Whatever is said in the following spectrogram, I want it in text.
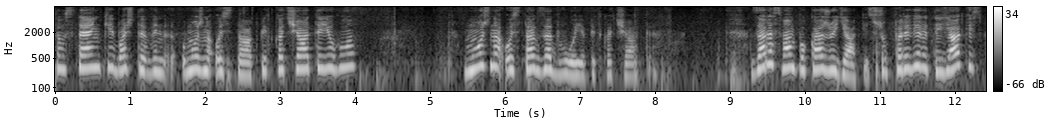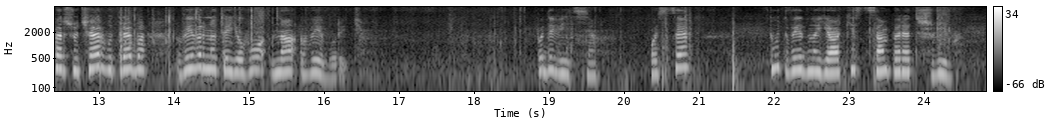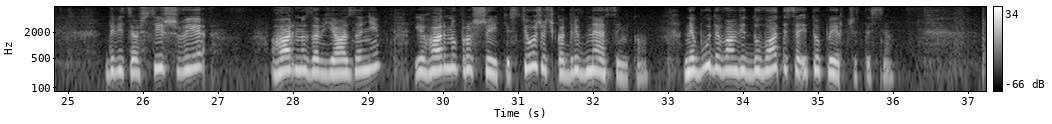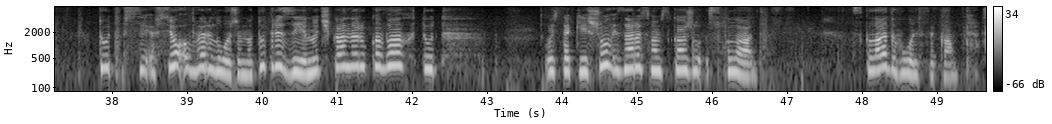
товстенький, бачите, він можна ось так підкачати його. Можна ось так за двоє підкачати. Зараз вам покажу якість. Щоб перевірити якість, в першу чергу треба вивернути його на виворіть. Подивіться, ось це тут видно якість сам перед швів. Дивіться, всі шви гарно зав'язані і гарно прошиті. Стяжечка дрібнесенька. Не буде вам віддуватися і топирчитися. Тут всі, все обверложено. Тут резиночка на рукавах, тут ось такий шов. І зараз вам скажу склад. Склад гольфика.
